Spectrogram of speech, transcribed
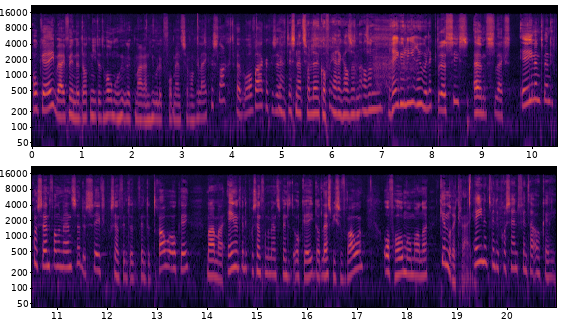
oké. Wij vinden dat niet het homohuwelijk, maar een huwelijk voor mensen van gelijk geslacht. Hebben we al vaker gezegd. Ja, het is net zo leuk of erg als een, als een regulier huwelijk. Precies. En slechts 21% van de mensen, dus 70% vindt het, vindt het trouwen oké. Maar maar 21% van de mensen vindt het oké dat lesbische vrouwen of homomannen kinderen krijgen. 21% vindt dat oké. 21%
